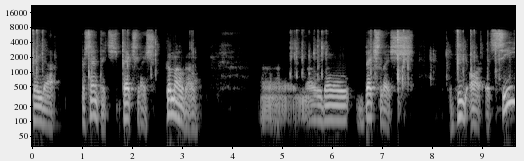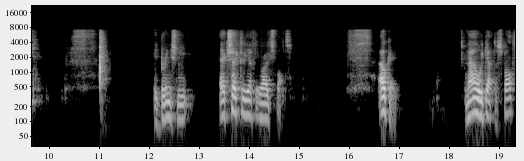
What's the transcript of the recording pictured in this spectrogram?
data percentage backslash Komodo, uh, Modo backslash VRSC, it brings me exactly at the right spot. Okay, now we got the spot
